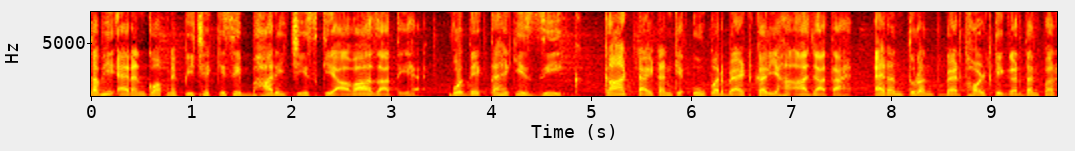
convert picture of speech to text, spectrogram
तभी एरन को अपने पीछे किसी भारी चीज़ की आवाज़ आती है। वो देखता है कि जीक कार्ड टाइटन के ऊपर बैठकर यहाँ आ जाता है। एरन तुरंत बेर्थोल्ट की गर्दन पर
